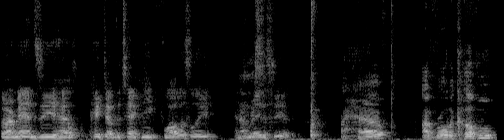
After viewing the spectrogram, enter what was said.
but our man Z has picked up the technique flawlessly, and I'm ready to see it. I have, I've rolled a couple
